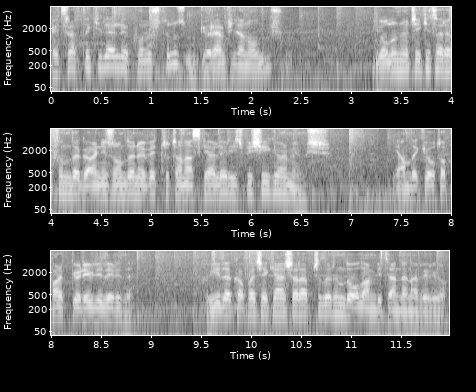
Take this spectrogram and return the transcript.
Etraftakilerle konuştunuz mu? Gören filan olmuş mu? Yolun öteki tarafında garnizonda nöbet tutan askerler hiçbir şey görmemiş. Yandaki otopark görevlileri de. Kıyıda kafa çeken şarapçıların da olan bitenden haberi yok.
